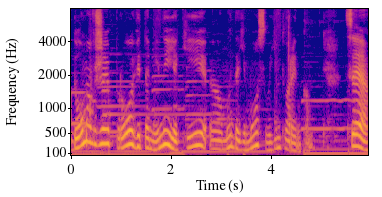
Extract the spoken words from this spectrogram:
вдома вже про вітаміни, які е, ми даємо своїм тваринкам. Це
